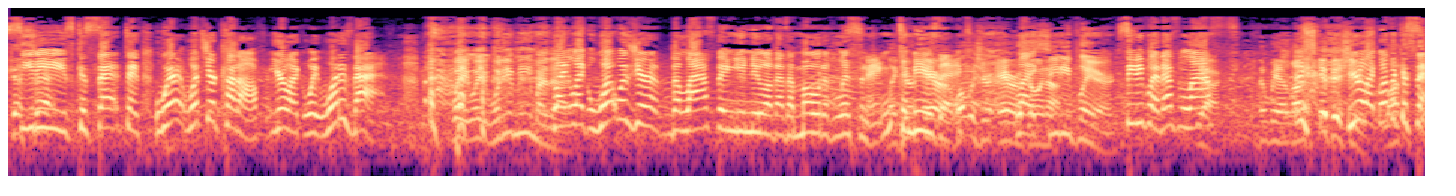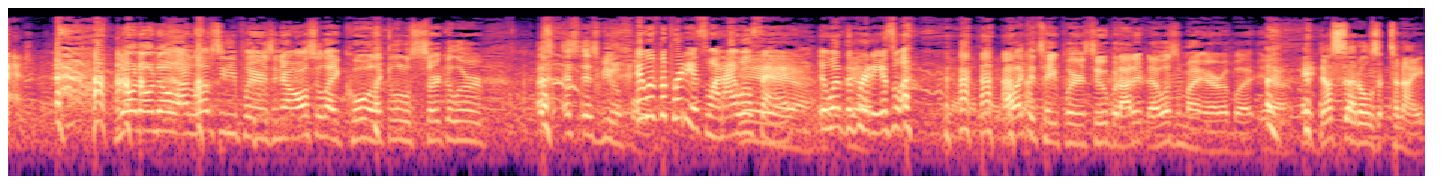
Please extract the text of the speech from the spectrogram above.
Cassette. CDs, cassette tapes. Where what's your cutoff? You're like, wait, what is that? Wait, wait. What do you mean by that? Like like what was your the last thing you knew of as a mode of listening Like to your music? era. What was your era like, going up? CD player. CD player, that's the last Then we had a lot of skip issues. You're like, what's a Lots of skip cassette? No, no, no. I love CD players, and they're also like cool, like the little circular. It's, it's, it's beautiful. It was the prettiest one, I will Yeah, say. yeah, yeah. It was the Yeah. prettiest one. I like the tape players too, but I didn't. That wasn't my era. But yeah. Hey, dust settles tonight,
